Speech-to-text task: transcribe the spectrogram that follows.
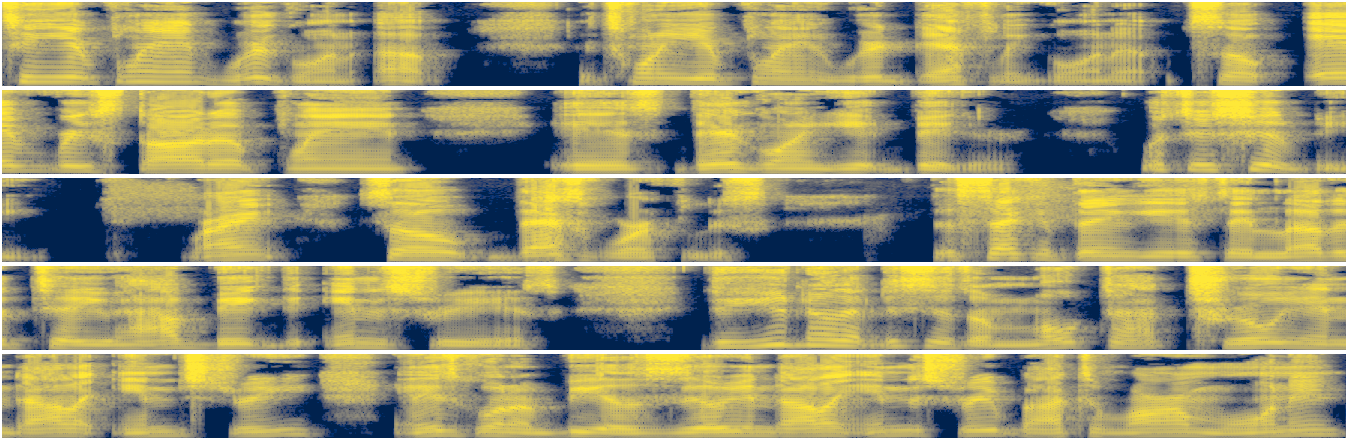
10 year plan, we're going up. The 20 year plan, we're definitely going up. So every startup plan is they're going to get bigger, which it should be, right? So that's worthless. The second thing is they love to tell you how big the industry is. Do you know that this is a multi-trillion dollar industry and it's going to be a zillion dollar industry by tomorrow morning?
